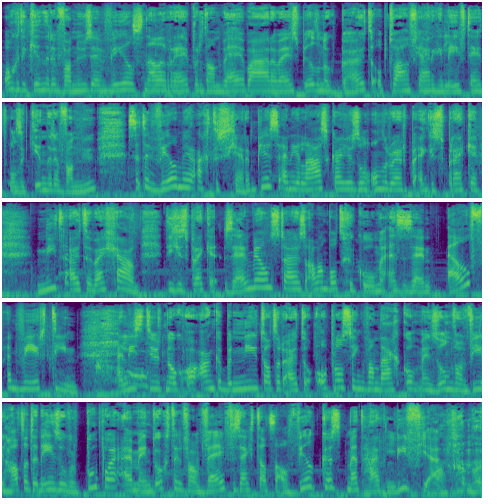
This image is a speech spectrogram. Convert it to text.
Och, de kinderen van nu zijn veel sneller rijper dan wij waren. Wij speelden nog buiten op 12-jarige leeftijd. Onze kinderen van nu zitten veel meer achter schermpjes. En helaas kan je zo'n onderwerpen en gesprekken niet uit de weg gaan. Die gesprekken zijn bij ons thuis al aan bod gekomen en ze zijn 11 en 14. En Lies stuurt nog, oh Anke, benieuwd wat er uit de oplossing vandaag komt. Mijn zoon van 4 had het ineens over poepen en mijn dochter van 5 zegt dat ze al veel kust met haar liefje. Maar,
